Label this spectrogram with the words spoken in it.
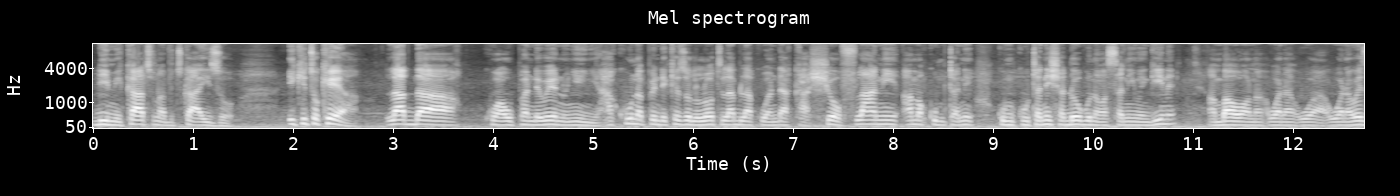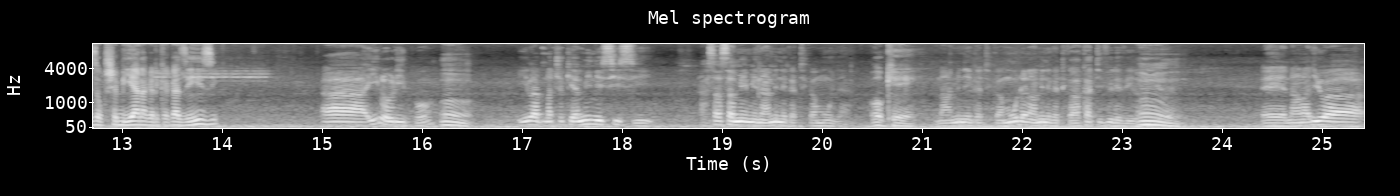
Dimi Kato na vitu kaa hizo. Ikitokea labda kwa upande wenu nyinyi hakuna pendekezo lolote labda la kuandaa kasho fulani ama kumtani, kumkutanisha dogo na wasanii wengine ambao wana, wana, wana, wanaweza kushabihiana katika kazi hizi Hilo uh, lipo mm. ila tunachokiamini sisi sasa, mimi naamini katika muda, Okay. naamini katika muda, naamini katika wakati vile vile Mm. e, na unajua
